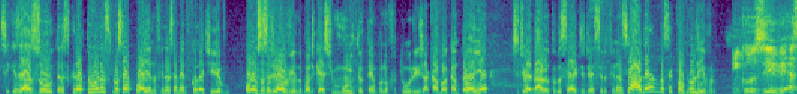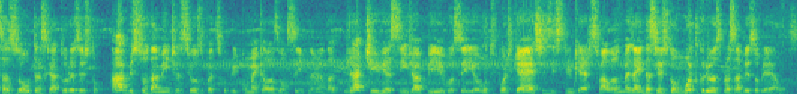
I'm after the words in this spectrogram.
se quiser as outras criaturas, você apoia no financiamento coletivo. Ou se você estiver ouvindo o podcast muito tempo no futuro e já acabou a campanha, se tiver dado tudo certo e tiver sido financiada, você compra o livro. Inclusive, essas outras criaturas eu estou absurdamente ansioso para descobrir como é que elas vão ser implementadas. Já tive assim, já vi você e outros podcasts e streamcasts falando, mas ainda assim eu estou muito curioso para saber sobre elas.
